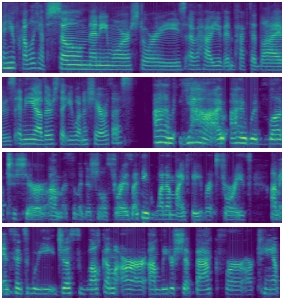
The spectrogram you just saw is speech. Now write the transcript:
And you probably have so many more stories of how you've impacted lives. Any others that you want to share with us? Um, yeah, I, I would love to share um, some additional stories. I think one of my favorite stories, um, and since we just welcome our um, leadership back for our camp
